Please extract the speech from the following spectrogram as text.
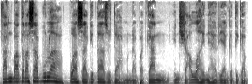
Tanpa terasa pula puasa kita sudah mendapatkan insya Allah ini hari yang ke-13.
